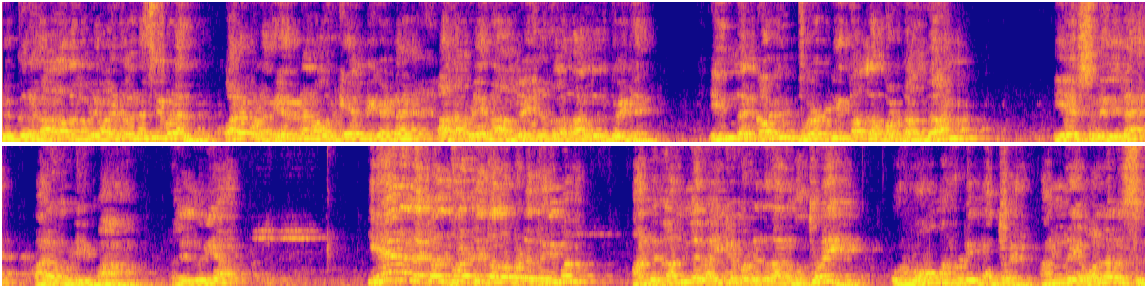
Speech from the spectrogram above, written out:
விக்கிரக ஆராதனை அப்படி வாழ்க்கையில் என்ன செய்யக்கூடாது? வரக்கூடாது. ஏற்கனவே நான் ஒரு கேள்வி கேட்டேன். அது அப்படியே நான் வேகத்தில் மறந்துட்டு போயிட்டேன். இந்த கல் புரட்டி தள்ளப்பட்டால்தான் இயேசு வெளியில வர முடியுமா? அல்லா ஏன் அந்த கல் புரட்டி தள்ளப்பட்டது தெரியுமா? அந்த கல்லில் வைக்கப்பட்டிருக்கிற முத்துரை ஒரு ரோமனுடைய முத்துரை அன்றைய வல்லரசு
